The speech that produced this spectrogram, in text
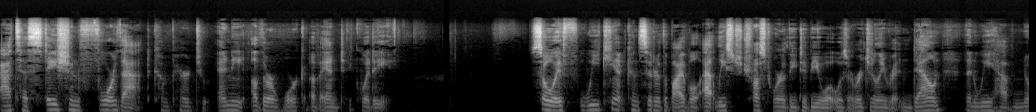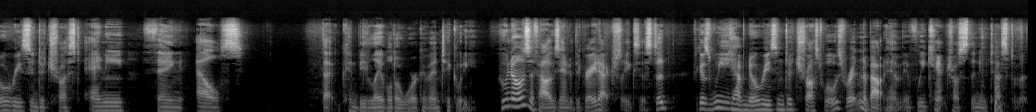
attestation for that compared to any other work of antiquity. So, if we can't consider the Bible at least trustworthy to be what was originally written down, then we have no reason to trust anything else that can be labeled a work of antiquity. Who knows if Alexander the Great actually existed? Because we have no reason to trust what was written about him if we can't trust the New Testament.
